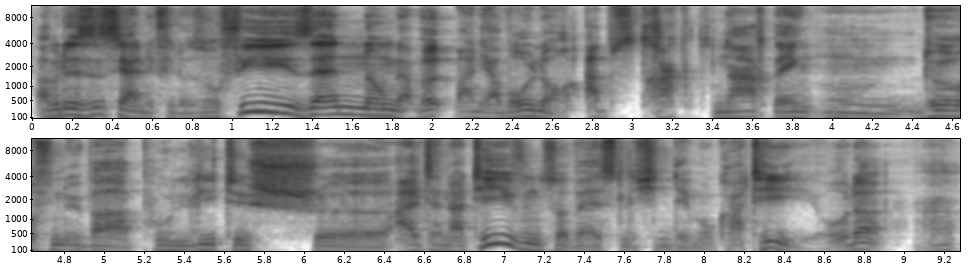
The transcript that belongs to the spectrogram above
Aber das ist ja eine Philosophiesendung, da wird man ja wohl noch abstrakt nachdenken dürfen über politische Alternativen zur westlichen Demokratie, oder? Ja.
